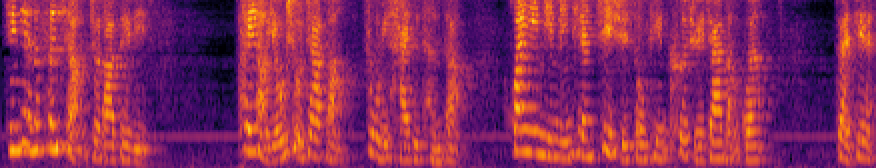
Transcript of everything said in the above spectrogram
今天的分享就到这里，培养优秀家长，助力孩子成长。欢迎您明天继续收听《科学家长观》，再见。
